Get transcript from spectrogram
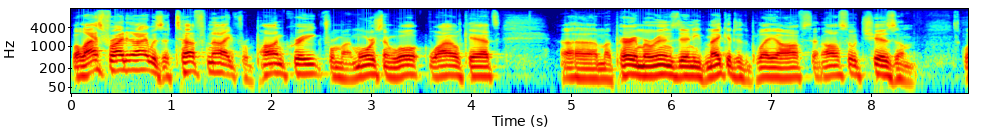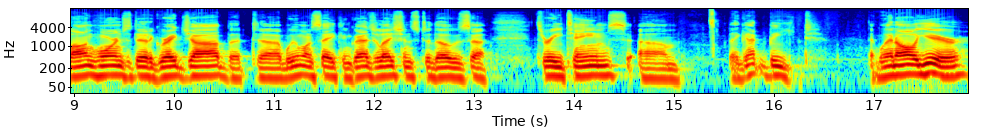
Well, last Friday night was a tough night for Pond Creek, for my Morrison Wildcats. Uh, my Perry Maroons didn't even make it to the playoffs, and also Chisholm. Longhorns did a great job, but uh, we want to say congratulations to those uh, three teams. Um, they got beat. Went all year,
